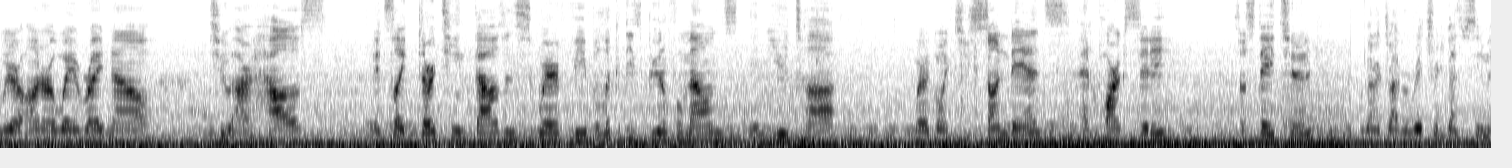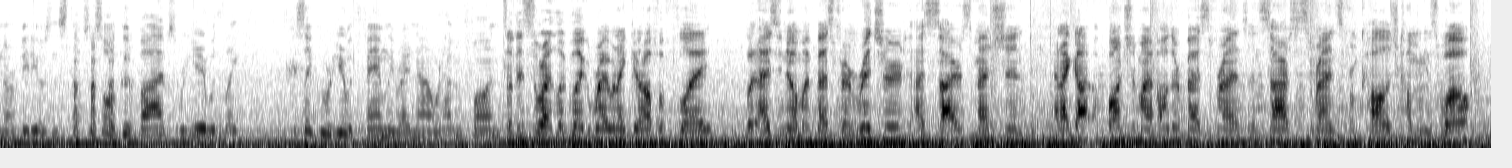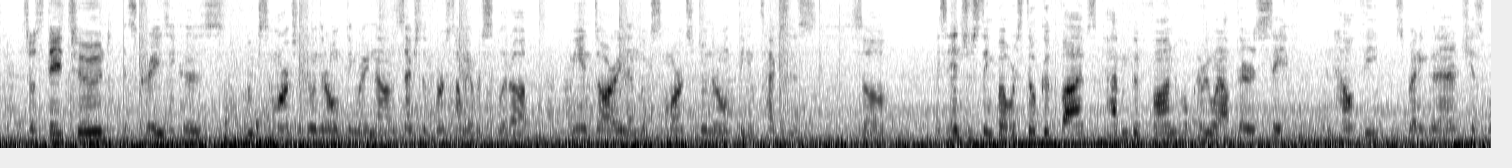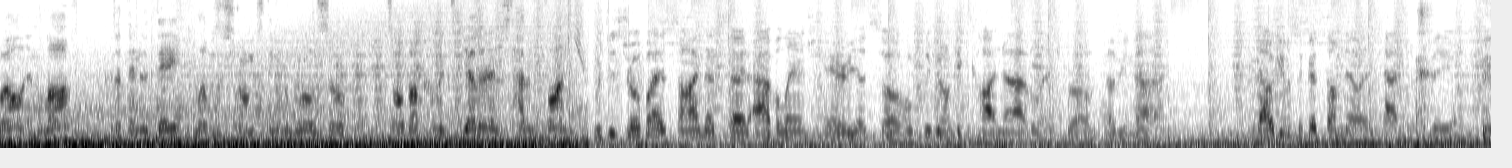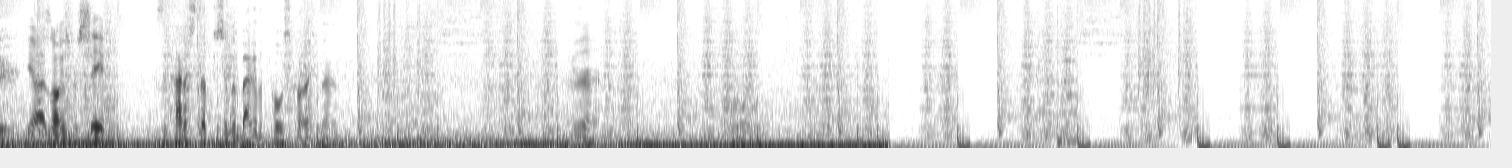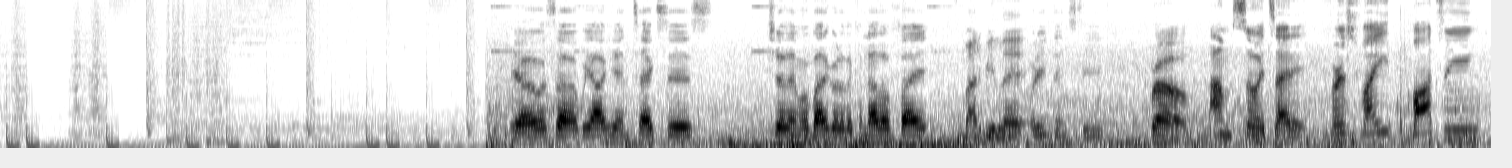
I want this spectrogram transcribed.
We are on our way right now to our house. It's like 13,000 square feet, but look at these beautiful mountains in Utah. We're going to Sundance and Park City, so stay tuned. We're gonna drive a Richard. You guys have seen him in our videos and stuff, so it's all good vibes. We're here with like, it's like we're here with family right now. We're having fun. So this is what I look like right when I get off a flight. But as you know, my best friend Richard, as Cyrus mentioned, and I got a bunch of my other best friends and Cyrus's friends from college coming as well. So stay tuned. It's crazy because Lucas and Marcus are doing their own thing right now. It's actually the first time we ever split up. Me and Dari and Lucas and Marcus are doing their own thing in Texas. So it's interesting, but we're still good vibes, having good fun. Hope everyone out there is safe and healthy, spreading good energy as well, and love. Because at the end of the day, love is the strongest thing in the world. So it's all about coming together and just having fun. We just drove by a sign that said avalanche area, so hopefully we don't get caught in an avalanche, bro. That'd be nice. That would give us a good thumbnail and caption of the video. yeah, as long as we're safe. This is the kind of stuff you see on the back of the postcards, man. Look at that. Yo, what's up? We out here in Texas, chilling. We're about to go to the Canelo fight. It's about to be lit. What do you think, Steve? Bro, I'm so excited. First fight, boxing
